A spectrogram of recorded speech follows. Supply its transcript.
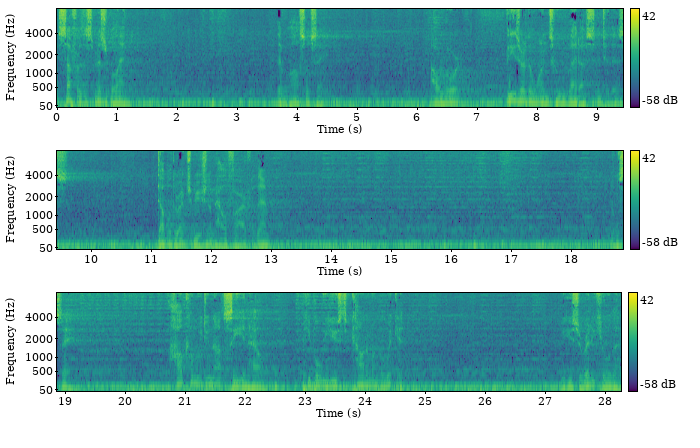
suffer this miserable end. They will also say, Our Lord, these are the ones who led us into this. Double the retribution of hellfire for them. will say, How come we do not see in hell people we used to count among the wicked? We used to ridicule them.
